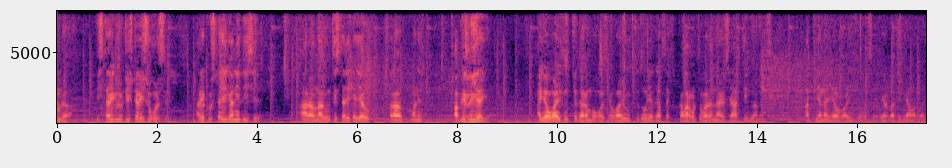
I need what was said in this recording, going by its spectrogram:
আমরা। বিশ তারিখ নোটিশটা ইস্যু করছে আর একুশ তারিখ আনি দিছে। আর আপনার উনত্রিশ তারিখ আইয়াও তারা মানে পাবলিক লই আইয়া। আইয়াও বাড়ি উচ্ছেদ আরম্ভ করছে বাড়ি উচ্ছেদ হইয়া দেখছে কাভার করতে পারেন না এসে আত্মীয় গুয়ান হয়েছে আত্মীয় না ইয়া বাড়ি দিয়ে করছে এর বাদে গিয়ে আমার বাড়ি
